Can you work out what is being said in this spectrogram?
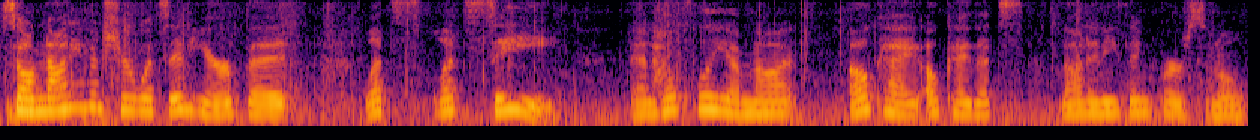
So I'm not even sure what's in here but let's let's see. And hopefully I'm not okay, okay, that's not anything personal.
